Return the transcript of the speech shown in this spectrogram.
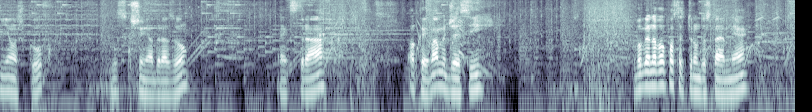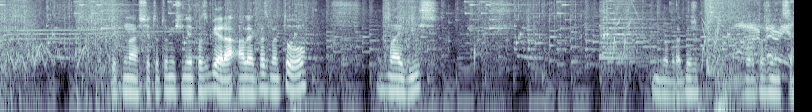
pieniążków. Jest skrzynia od razu. Ekstra. Ok, mamy Jessie. W ogóle nową postać, którą dostałem, nie? 15, to tu mi się nie pozbiera, ale jak wezmę tu Mavis Dobra, bierz barbarzyńcę.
